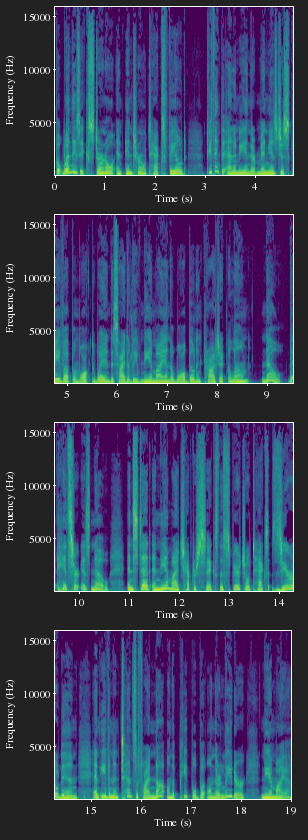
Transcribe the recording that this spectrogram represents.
But when these external and internal attacks failed, do you think the enemy and their minions just gave up and walked away and decided to leave Nehemiah and the wall building project alone? No, the answer is no. Instead, in Nehemiah chapter 6, the spiritual attacks zeroed in and even intensified not on the people, but on their leader, Nehemiah.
